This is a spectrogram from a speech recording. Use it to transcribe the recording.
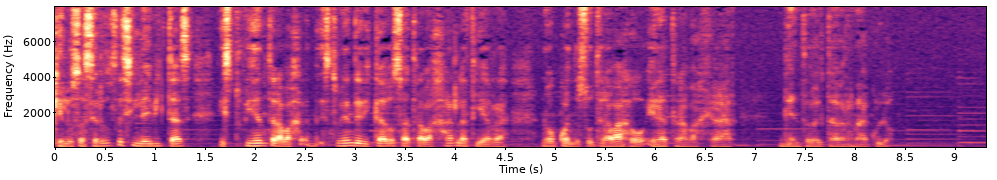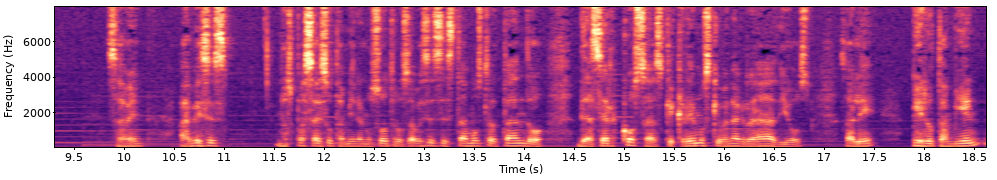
que los sacerdotes y levitas estuvieran, estuvieran dedicados a trabajar la tierra, ¿no? cuando su trabajo era trabajar dentro del tabernáculo. ¿Saben? A veces nos pasa eso también a nosotros. A veces estamos tratando de hacer cosas que creemos que van a agradar a Dios, ¿sale? Pero también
